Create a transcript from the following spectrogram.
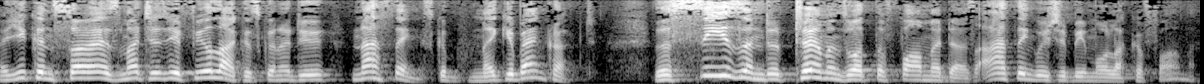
you can sow as much as you feel like. It's going to do nothing. It's going to make you bankrupt. The season determines what the farmer does. I think we should be more like a farmer.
